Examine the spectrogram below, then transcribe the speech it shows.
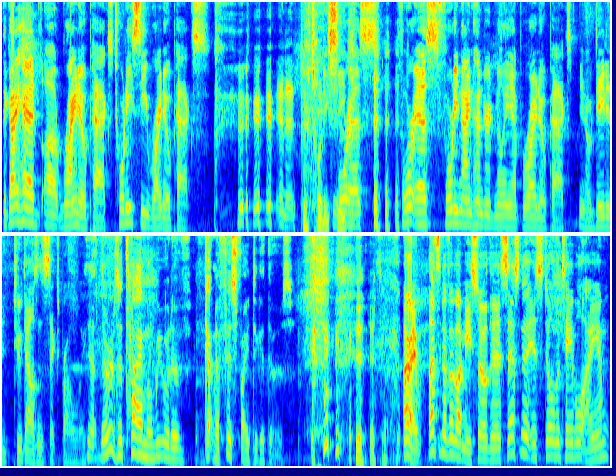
the guy had uh, Rhino packs, twenty C Rhino packs. in it. 20C. 4S, 4S, 4900 milliamp Rhino packs. You know, dated 2006 probably. Yeah, there was a time when we would have gotten a fist fight to get those. All right, that's enough about me. So the Cessna is still on the table. I am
